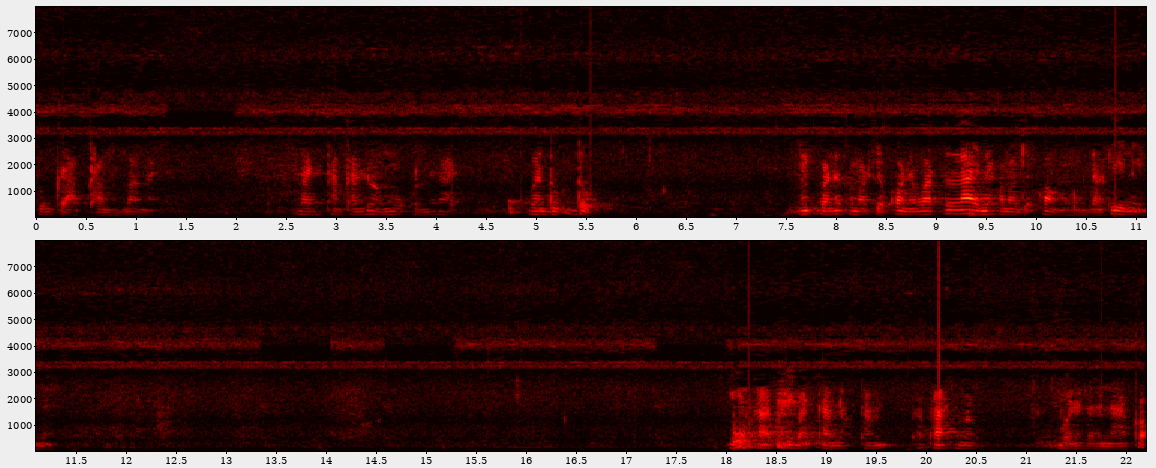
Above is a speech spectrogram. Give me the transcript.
ทรงกราบธรรมบ้างไง เราจะทำการเรื่องมุคนไม่ได้ควรดุดุไม่ควรนักมาเกี่ยวข้องในวัดไล่ไม่เข้ามาเกี่ยวข้องอย่างที่นี่นี่มีพระปฏิบัติตามหลักธรรมพระพระที่มาบวชในศาสนาก็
